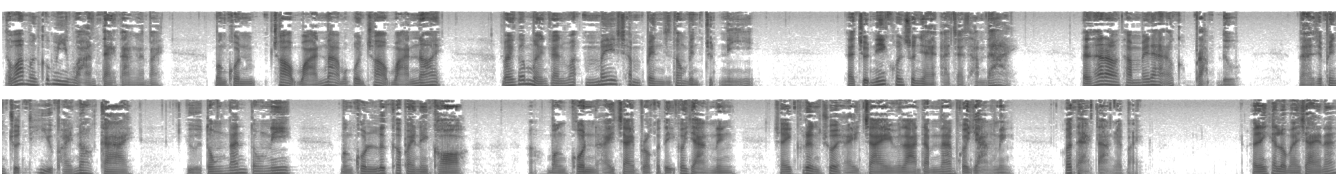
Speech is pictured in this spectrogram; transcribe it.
แต่ว่ามันก็มีหวานแตกต่างกันไป บางคนชอบหวานมาก บางคนชอบหวานน้อย มันก็เหมือนกันว่าไม่จำเป็นจะต้องเป็นจุดนี้ แต่จุดนี้คนส่วนใหญ่อาจจะทำได้ แต่ถ้าเราทำไม่ได้เราก็ปรับดูอาจจะเป็นจุดที่อยู่ภายนอกกาย อยู่ตรงนั้นตรงนี้ บางคนลึกเข้าไปในคอบางคนหายใจปกติก็อย่างหนึ่ง ใช้เครื่องช่วยหายใจเวลาดำน้ำก็อย่างหนึ่ง ก็แตกต่างกันไปอันนี้แค่ลมหายใจนะ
